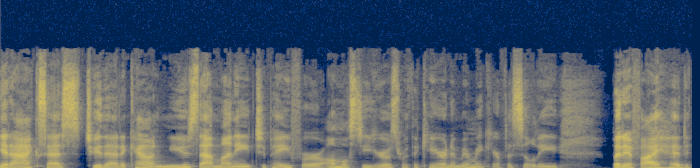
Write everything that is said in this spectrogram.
get access to that account and use that money to pay for almost a year's worth of care in a memory care facility but if i had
